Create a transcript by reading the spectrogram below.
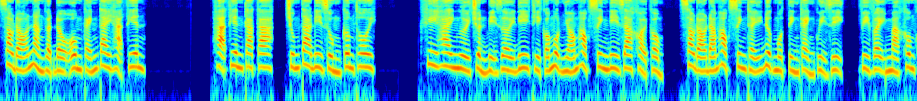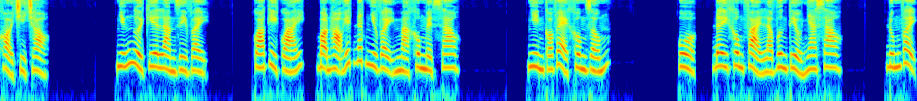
sau đó nàng gật đầu ôm cánh tay Hạ Thiên. Hạ Thiên ca ca, chúng ta đi dùng cơm thôi. Khi hai người chuẩn bị rời đi thì có một nhóm học sinh đi ra khỏi cổng, sau đó đám học sinh thấy được một tình cảnh quỷ dị, vì vậy mà không khỏi chỉ trỏ. Những người kia làm gì vậy? Quá kỳ quái, bọn họ hít đất như vậy mà không mệt sao? Nhìn có vẻ không giống. Ủa, đây không phải là Vương Tiểu Nha sao? Đúng vậy,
